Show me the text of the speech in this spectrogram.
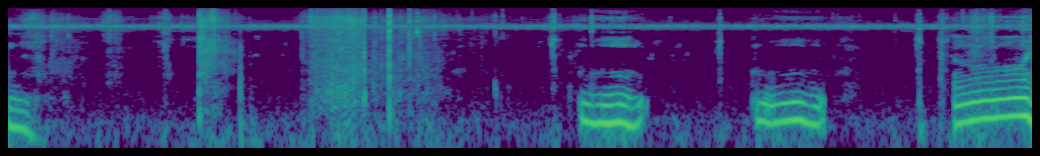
นี่นี่เอ้ย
